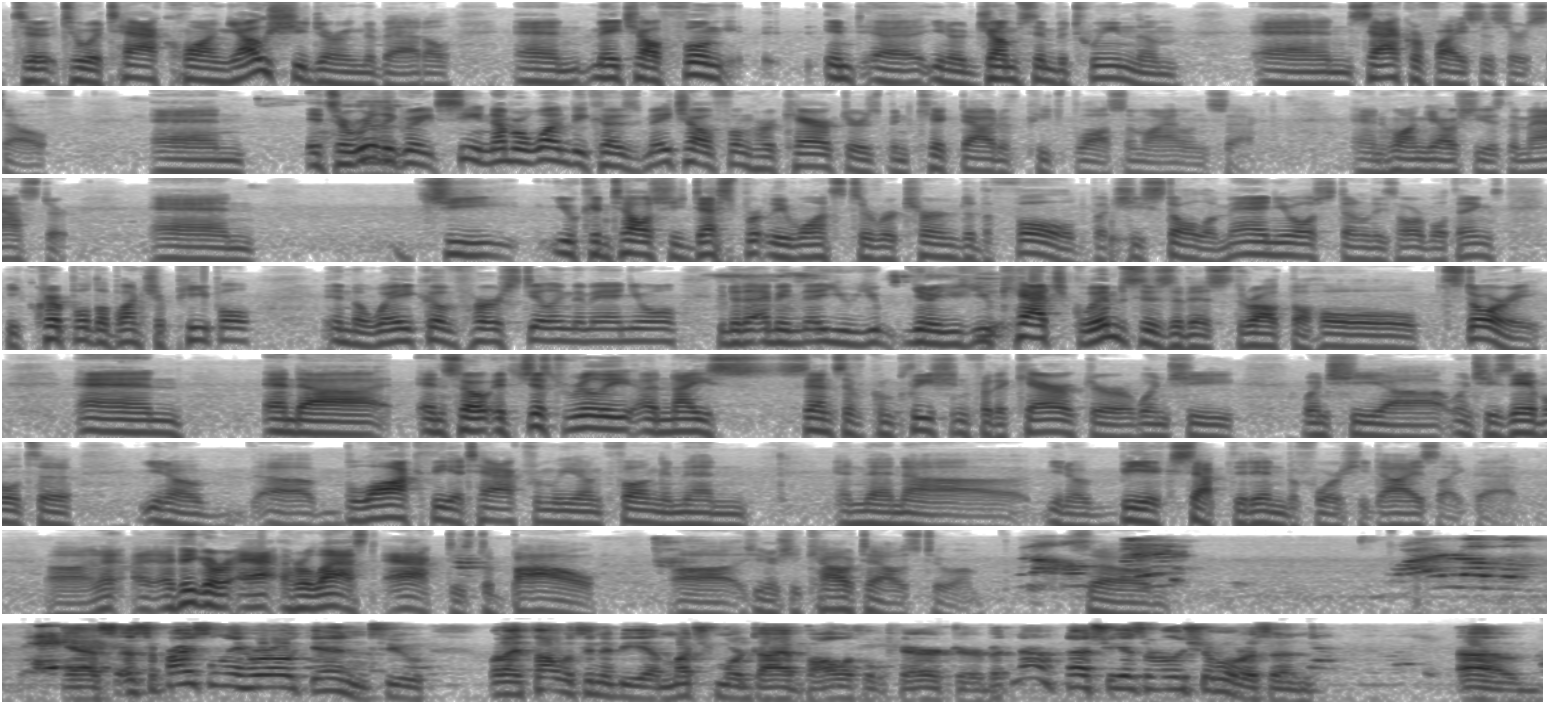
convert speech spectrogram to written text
to to attack Huang Yaoshi during the battle, and Mei Chao Feng, in, uh, you know, jumps in between them and sacrifices herself, and it's a really great scene. Number one because Mei Chao Feng, her character, has been kicked out of Peach Blossom Island sect, and Huang Yaoshi is the master, and she you can tell she desperately wants to return to the fold but she stole a manual she's done all these horrible things. He crippled a bunch of people in the wake of her stealing the manual. You know i mean you you you know you, you catch glimpses of this throughout the whole story. And and uh and so it's just really a nice sense of completion for the character when she when she uh when she's able to you know uh block the attack from Lee Young Feng and then and then uh you know be accepted in before she dies like that uh, and I, I think her a- her last act is to bow. Uh, you know, she kowtows to him. So Yes, a surprisingly heroic end to what I thought was going to be a much more diabolical character, but no, no, she has a really chivalrous end. Um,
